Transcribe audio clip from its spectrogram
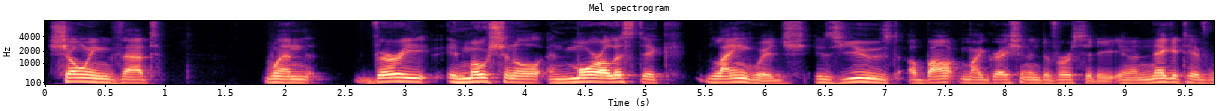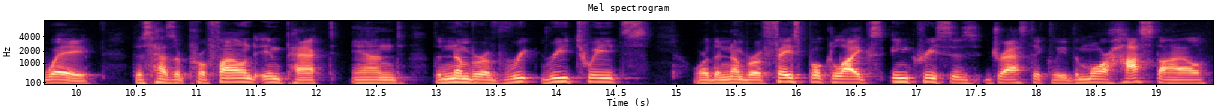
showing that when very emotional and moralistic language is used about migration and diversity in a negative way, this has a profound impact and the number of re retweets or the number of Facebook likes increases drastically. The more hostile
